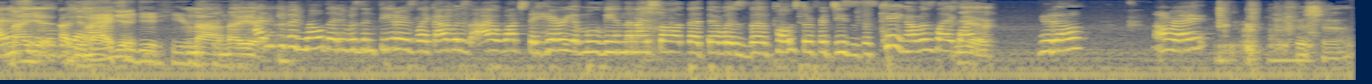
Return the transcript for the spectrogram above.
I didn't Not yet. I did not. I actually yet. did hear. Nah, not yet. I didn't even know that it was in theaters. Like I was, I watched the Harriet movie, and then I saw that there was the poster for Jesus is King. I was like, why, Yeah, you know? All right. for sure.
